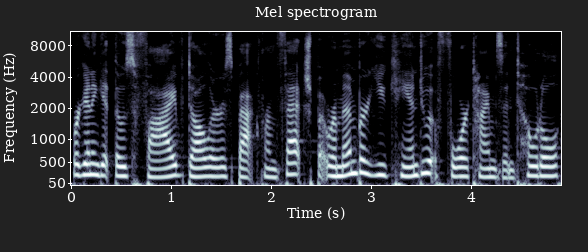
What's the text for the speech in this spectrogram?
We're going to get those $5 back from Fetch, but remember you can do it four times in total.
